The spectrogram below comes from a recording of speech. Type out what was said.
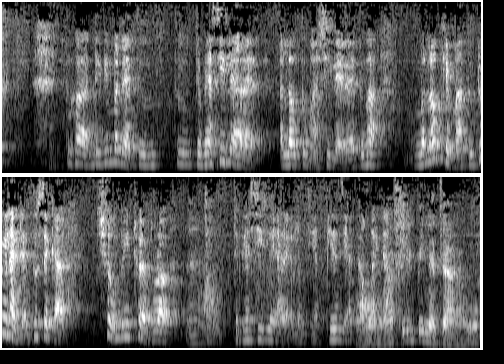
To हाँ निधि to to तू အလုပ်သူ့မှာရှိတယ်တဲ့သူကမလုပ်ခင်မှာသူတွေးလိုက်တယ်သူစိတ်ကချုံပြီးထွက်ပြီးတော့တပြက်စီးလဲရတဲ့အလုပ်ကြီးပြင်းစရာကောင်းလိုက်တာ sleeping နဲ့ကြားတာဟုတ်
